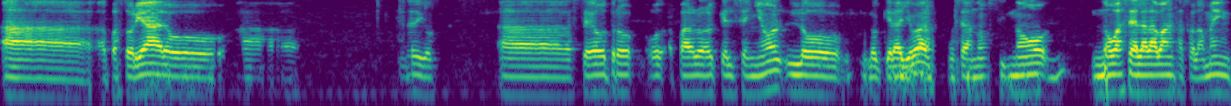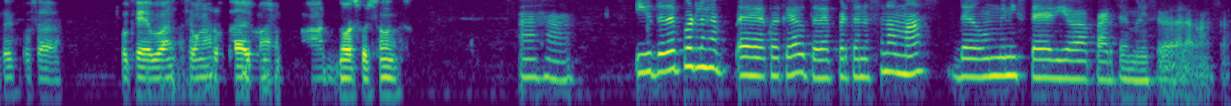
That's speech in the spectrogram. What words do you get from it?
a, pastorear o a, ¿qué te digo? A ser otro, para lo que el Señor lo, lo quiera llevar. O sea, no, no, no va a ser la alabanza solamente, o sea, porque van, se van a rotar y van a nuevas personas. Ajá. ¿Y ustedes, por ejemplo, eh, cualquiera de ustedes, pertenecen a más de un ministerio aparte del Ministerio de Alabanza?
